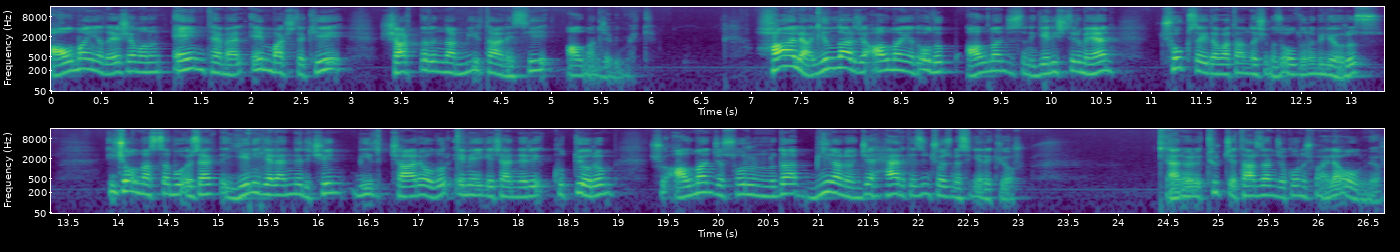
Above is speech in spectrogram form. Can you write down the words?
Almanya'da yaşamanın en temel, en baştaki şartlarından bir tanesi Almanca bilmek. Hala yıllarca Almanya'da olup Almancasını geliştirmeyen çok sayıda vatandaşımız olduğunu biliyoruz. Hiç olmazsa bu özellikle yeni gelenler için bir çare olur. Emeği geçenleri kutluyorum. Şu Almanca sorununu da bir an önce herkesin çözmesi gerekiyor. Yani öyle Türkçe tarzanca konuşmayla olmuyor.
